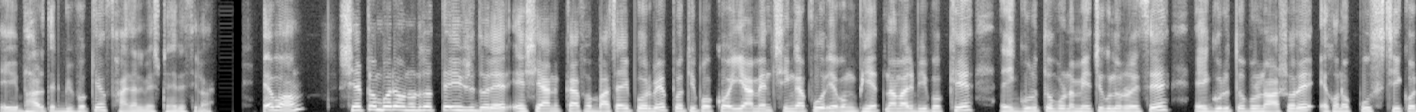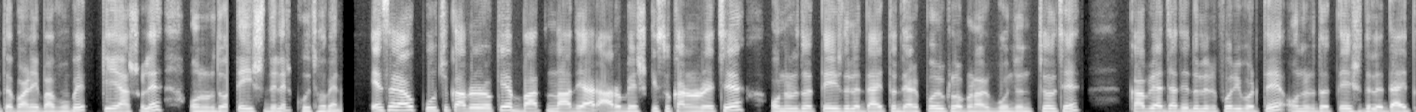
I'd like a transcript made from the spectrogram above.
এই ভারতের বিপক্ষে ফাইনাল ম্যাচটা হেরেছিল। এবং সেপ্টেম্বরে অনূর্ধ্ব তেইশ দলের এশিয়ান কাপ বাছাই পর্বে প্রতিপক্ষ ইয়ামেন, সিঙ্গাপুর এবং ভিয়েতনামের বিপক্ষে এই গুরুত্বপূর্ণ ম্যাচগুলো রয়েছে। এই গুরুত্বপূর্ণ আসরে এখনও কোচ ঠিক করতে পারেনি বাবুবে কে আসলে অনূর্ধ্ব তেইশ দলের কোচ হবেন? এছাড়াও কোচ কাবরেরকে বাদ না দেওয়ার আরও বেশ কিছু কারণ রয়েছে। অনূর্ধ্ব তেইশ দলের দায়িত্ব দেওয়ার পরিকল্পনার গুঞ্জন চলছে। কাবরিয়া জাতীয় দলের পরিবর্তে অনুরোধ, তেইশ দলের দায়িত্ব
